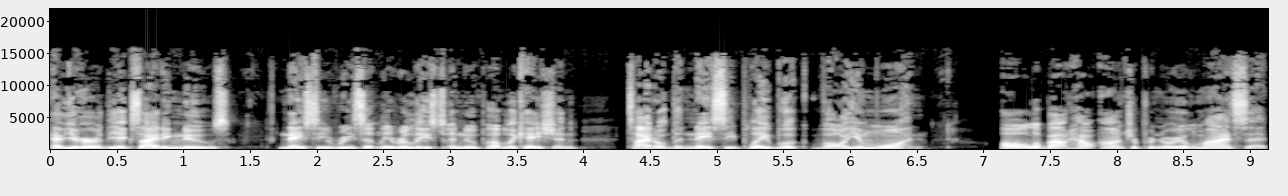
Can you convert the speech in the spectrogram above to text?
Have you heard the exciting news? NACCE recently released a new publication titled The NACCE Playbook Volume 1, all about how entrepreneurial mindset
